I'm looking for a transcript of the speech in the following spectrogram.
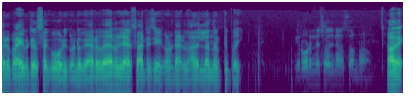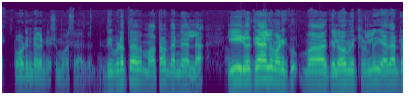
ഒരു പ്രൈവറ്റ് ബസ്സൊക്കെ ഓടിക്കൊണ്ട് വേറെ വേറൊരു K S R T C ഒക്കെ ഉണ്ടായിരുന്നു. അതെല്ലാം നിർത്തിപ്പോയി. അതെ റോഡിന്റെ കണ്ടീഷൻ മോശമായിരുന്നു ഇത് ഇവിടുത്തെ മാത്രം തന്നെയല്ല ഈ ഇരുപത്തിനാല് മണിക്കൂർ കിലോമീറ്ററിൽ ഏതാണ്ട്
